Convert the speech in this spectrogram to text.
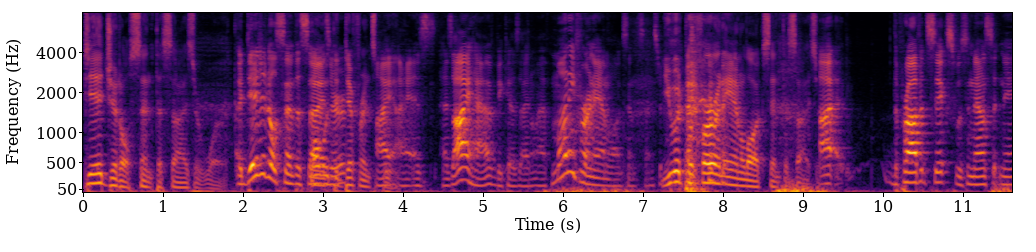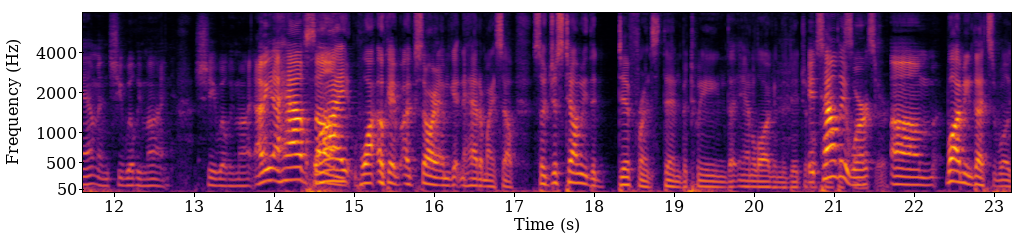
digital synthesizer work? a digital synthesizer. What would the difference be? I, I as, as I have because I don't have money for an analog synthesizer. You would prefer an analog synthesizer. I, the Prophet Six was announced at NAMM, and she will be mine. She will be mine. I mean, I have some. Why? Why? Okay, uh, sorry, I'm getting ahead of myself. So just tell me the difference then between the analog and the digital. It's how they work. Um, Well, I mean that's well,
